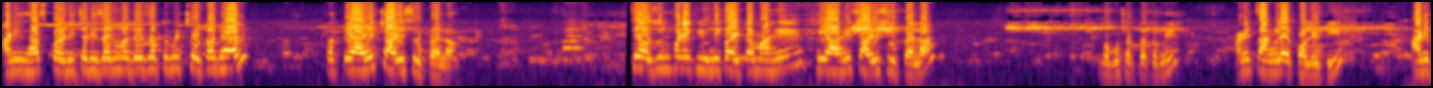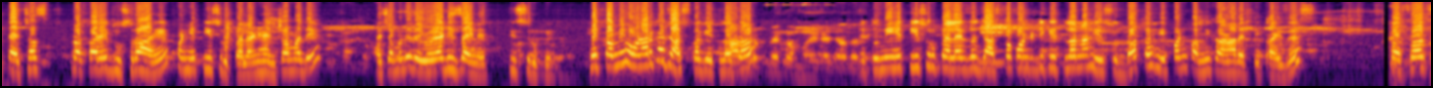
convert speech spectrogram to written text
आणि ह्याच परडीच्या डिझाईन मध्ये जर तुम्ही छोटं घ्याल तर ते आहे चाळीस रुपयाला. ते अजून पण एक युनिक आयटम आहे. हे आहे चाळीस रुपयाला. बघू शकता तुम्ही. आणि चांगलं आहे क्वालिटी आणि त्याच्याच प्रकारे दुसरं आहे पण हे तीस रुपयाला. आणि ह्यांच्यामध्ये ह्याच्यामध्ये वेगवेगळ्या डिझाईन आहेत. तीस रुपये. हे कमी होणार का जास्त घेतलं तर? तुम्ही हे तीस रुपयाला जर जास्त क्वांटिटी घेतलं ना हे सुद्धा तर हे पण कमी करणार आहेत ते प्राइजेस तसंच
